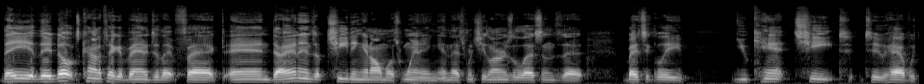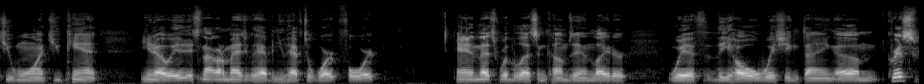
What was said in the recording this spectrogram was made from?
they the adults kind of take advantage of that fact, and Diana ends up cheating and almost winning, and that's when she learns the lessons that basically you can't cheat to have what you want. You can't, you know, it's not going to magically happen. You have to work for it, and that's where the lesson comes in later with the whole wishing thing. Um, Chris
